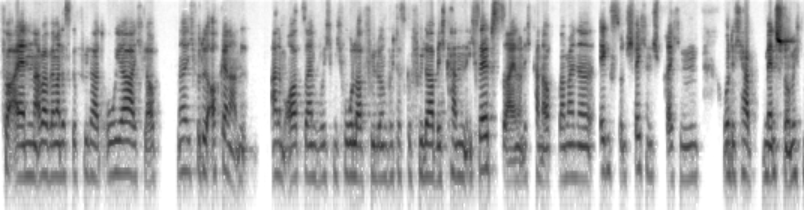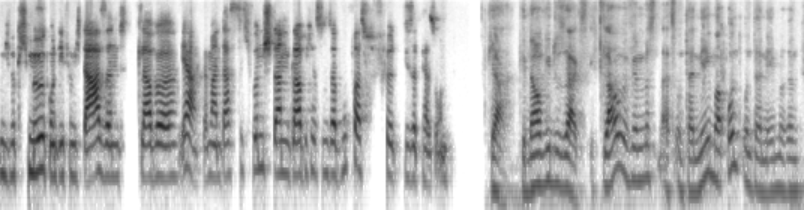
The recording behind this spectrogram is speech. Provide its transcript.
für einen. Aber wenn man das Gefühl hat, oh ja, ich glaube, Ne, ich würde auch gerne an, an einem Ort sein, wo ich mich wohler fühle und wo ich das Gefühl habe, ich kann ich selbst sein und ich kann auch über meine Ängste und Schwächen sprechen und ich habe Menschen um mich, die mich wirklich mögen und die für mich da sind. Ich glaube, ja, wenn man das sich wünscht, dann glaube ich, ist unser Buch was für diese Person. Ja, genau wie du sagst. Ich glaube, wir müssen als Unternehmer und Unternehmerin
